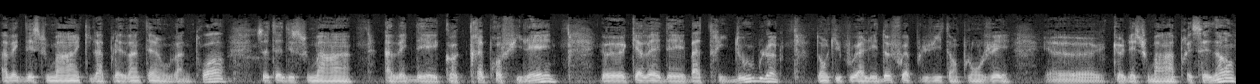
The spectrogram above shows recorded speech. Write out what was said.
avec des sous-marins qu'il appelait 21 ou 23. C'était des sous-marins avec des coques très profilées, euh, qui avaient des batteries doubles, donc ils pouvaient aller deux fois plus vite en plongée euh, que les sous-marins précédents.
